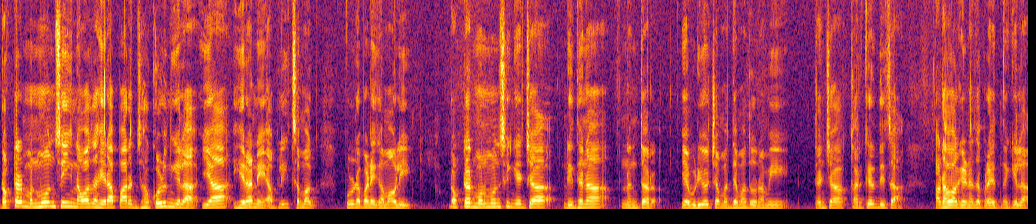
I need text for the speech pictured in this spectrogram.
डॉक्टर मनमोहन सिंग नावाचा हिरा पार झाकोळून गेला. या हिराने आपली चमक पूर्णपणे गमावली. डॉक्टर मनमोहन सिंग यांच्या निधनानंतर या व्हिडिओच्या माध्यमातून आम्ही त्यांच्या कारकिर्दीचा आढावा घेण्याचा प्रयत्न केला.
